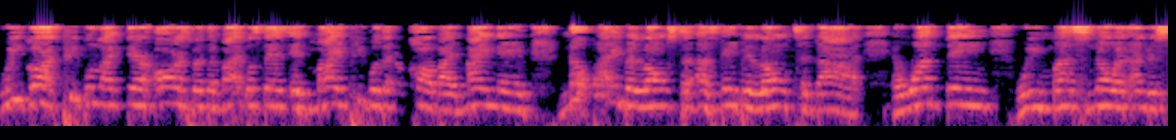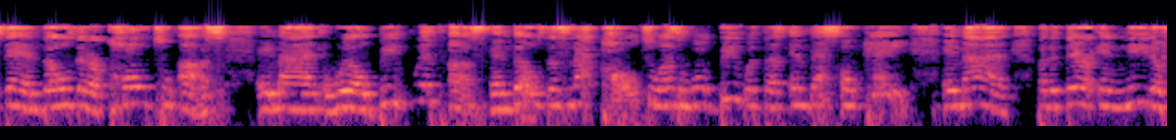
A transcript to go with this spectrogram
we guard people like they're ours, but the Bible says if my people that are called by my name, nobody belongs to us. They belong to God. And one thing we must know and understand, those that are called to us, amen, will be with us. And those that's not called to us won't be with us. And that's okay. Amen. But if they're in need of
